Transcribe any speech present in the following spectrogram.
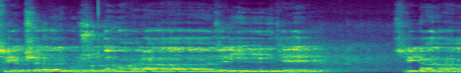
શ્રી અક્ષર પુરુષોત્તમ મહારાજની જય. શ્રી રાધા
